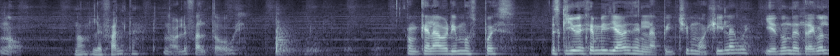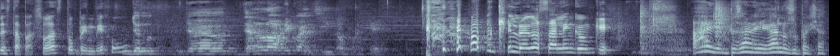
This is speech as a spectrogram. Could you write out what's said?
No, No, le falta. no le faltó, güey. ¿Con qué la abrimos, pues? Es que yo dejé mis llaves en la pinche mochila, güey. Y es donde traigo el destapazoas, todo pendejo. Yo, no, yo ya no lo abrí con el cinto porque... que luego salen con que. Ay, empezaron a llegar los superchats.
